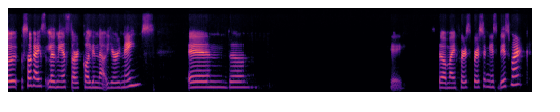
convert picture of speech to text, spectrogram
So, so guys, let me start calling out your names. And, uh, okay. So my first person is Bismarck.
